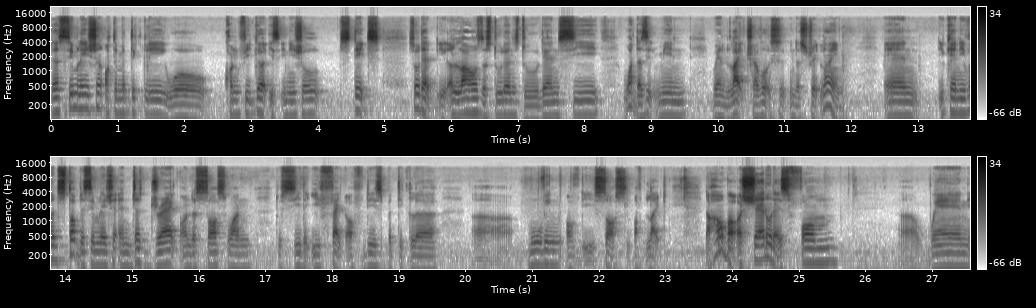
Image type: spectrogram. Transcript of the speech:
the simulation automatically will configure its initial states so that it allows the students to then see what does it mean when light travels in a straight line. And you can even stop the simulation and just drag on the source one to see the effect of this particular uh, moving of the source of light. Now, how about a shadow that is formed uh, when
